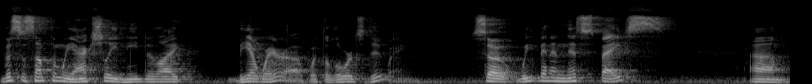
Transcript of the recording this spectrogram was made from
this is something we actually need to like be aware of what the Lord's doing. So, we've been in this space. Um,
